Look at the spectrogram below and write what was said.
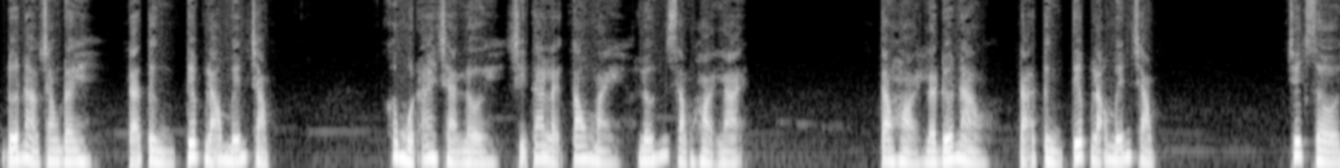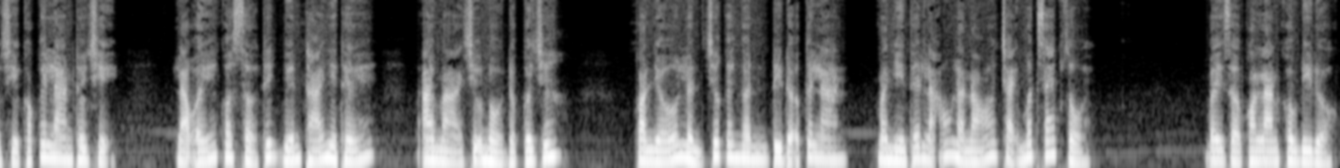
Đứa nào trong đây đã từng tiếp lão mến chọc? Không một ai trả lời, chị ta lại cau mày, lớn giọng hỏi lại. Tao hỏi là đứa nào đã từng tiếp lão mến chọc? Trước giờ chỉ có cái Lan thôi chị. Lão ấy có sở thích biến thái như thế, ai mà chịu nổi được cơ chứ? Còn nhớ lần trước cái Ngân đi đỡ cái Lan mà nhìn thấy lão là nó chạy mất dép rồi. Bây giờ con Lan không đi được.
